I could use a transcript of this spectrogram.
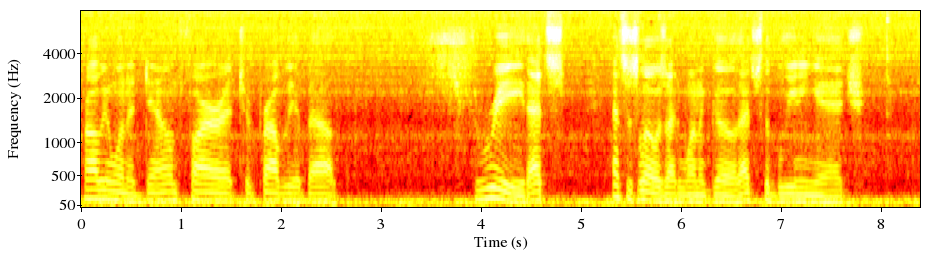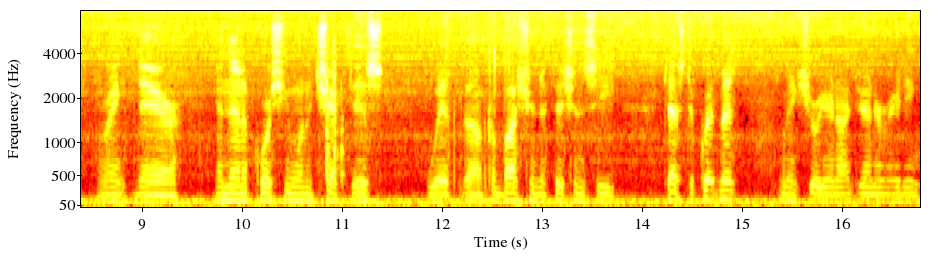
probably want to downfire it to probably about three. That's that's as low as I'd want to go. That's the bleeding edge right there. And then of course you want to check this with uh, combustion efficiency test equipment. Make sure you're not generating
